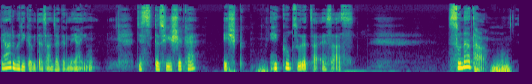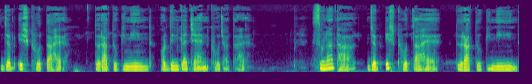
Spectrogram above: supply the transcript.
प्यार भरी कविता साझा करने आई हूँ, जिसका शीर्षक है, इश्क, एक खूबसूरत सा एहसास। सुना था, जब इश्क होता है तो रातों की नींद और दिन का चैन खो जाता है। सुना था जब इश्क होता है तो रातों की नींद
